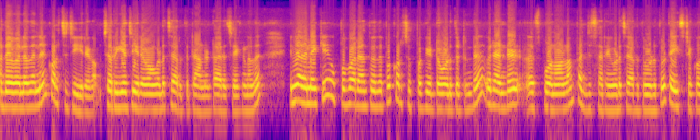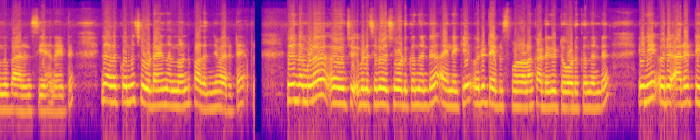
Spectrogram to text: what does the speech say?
അതേപോലെ തന്നെ കുറച്ച് ജീരകം ചെറിയ ജീരകം കൂടെ ചേർത്തിട്ടാണ് കേട്ടോ അരച്ചേക്കണത്. ഇനി അതിലേക്ക് ഉപ്പ് പറയാൻ തോന്നിയപ്പോൾ കുറച്ച് ഉപ്പൊക്കെ ഇട്ട് കൊടുത്തിട്ടുണ്ട്. ഒരു രണ്ട് സ്പൂണോളം പഞ്ചസാരയും കൂടെ ചേർത്ത് കൊടുത്തു. ടേസ്റ്റൊക്കെ ഒന്ന് ബാലൻസ് ചെയ്യാനായിട്ട്. ഇനി അതൊക്കെ ഒന്ന് ചൂടായി നിന്നുകൊണ്ട് പതഞ്ഞ് വരട്ടെ. ഇനി നമ്മൾ വെളിച്ചെണ്ണ വെച്ച് കൊടുക്കുന്നുണ്ട്. അതിലേക്ക് ഒരു ടേബിൾ സ്പൂണോളം കടുക് ഇട്ട് കൊടുക്കുന്നുണ്ട്. ഇനി ഒരു അര ടീ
